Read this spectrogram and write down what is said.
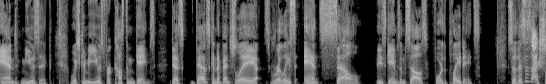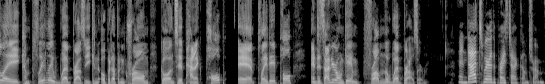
and music, which can be used for custom games. Devs, devs can eventually release and sell these games themselves for the playdates. So this is actually completely web browser. You can open up in Chrome, go into Panic Pulp and Playdate Pulp, and design your own game from the web browser. And that's where the price tag comes from.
